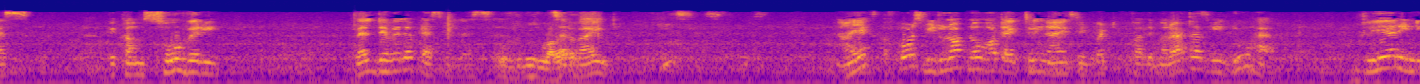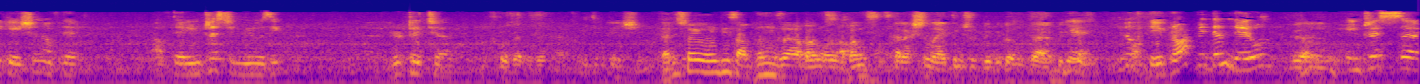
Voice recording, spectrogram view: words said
has uh, become so very well developed as well as Marathas- survived. Yes, yes, yes. Nayaks, of course, we do not know what actually Nayaks did, but for the Marathas, we do have clear indication of their of their interest in music, literature, course, that is education. That is why all these abhangs are Abang's, Abang's collection, I think, should be because of that. Because Yes, no, they brought with them their own Yeah. interests uh,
